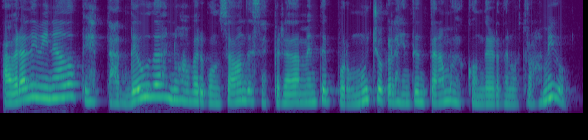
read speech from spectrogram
Habrá adivinado que estas deudas nos avergonzaban desesperadamente por mucho que las intentáramos esconder de nuestros amigos.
